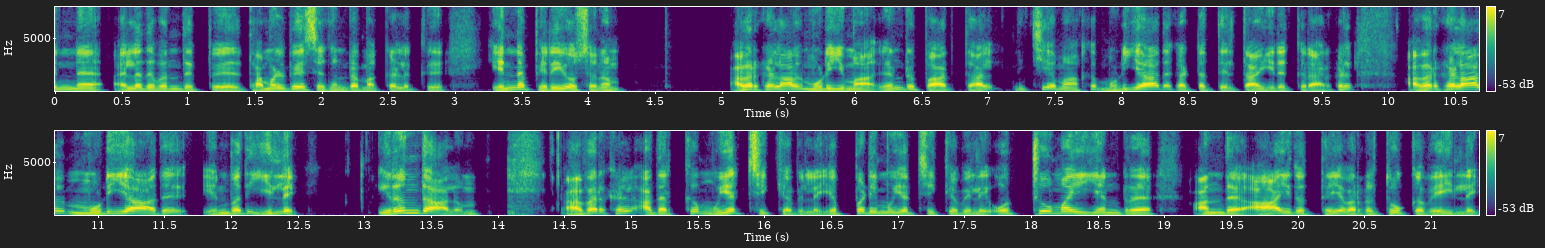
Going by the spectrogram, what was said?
என்ன அல்லது வந்து தமிழ் பேசுகின்ற மக்களுக்கு என்ன பிரயோசனம் அவர்களால் முடியுமா என்று பார்த்தால் நிச்சயமாக முடியாத கட்டத்தில் தான் இருக்கிறார்கள். அவர்களால் முடியாது என்பது இல்லை. இருந்தாலும் அவர்கள் அதற்கு முயற்சிக்கவில்லை. எப்படி முயற்சிக்கவில்லை? ஒற்றுமை என்ற அந்த ஆயுதத்தை அவர்கள் தூக்கவே இல்லை.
